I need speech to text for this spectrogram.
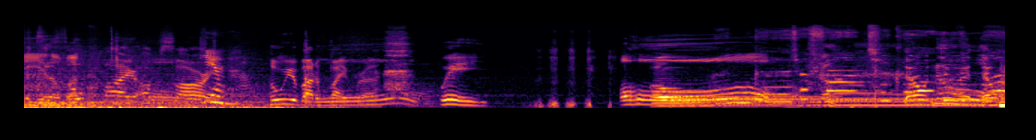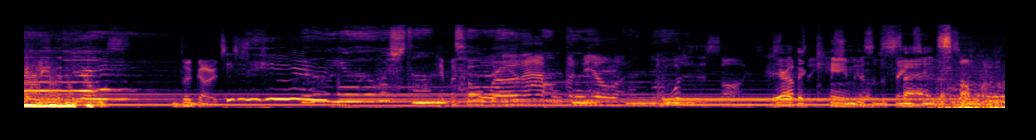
Fire, I'm sorry. Who are you about to fight, bro? Wait. โอ้โห Don't do it. Don't give me the feels. The goat. Himeko, bro. What is this song? They are the king this is the same song that's on one of the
